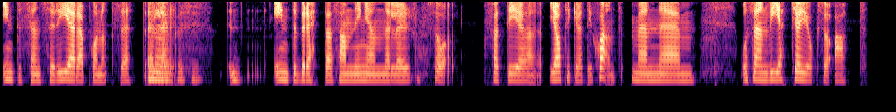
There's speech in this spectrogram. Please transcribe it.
inte censurera på något sätt eller Nej, precis. inte berätta sanningen eller så. För att det, jag tycker att det är skönt. Men, ehm, och sen vet jag ju också att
